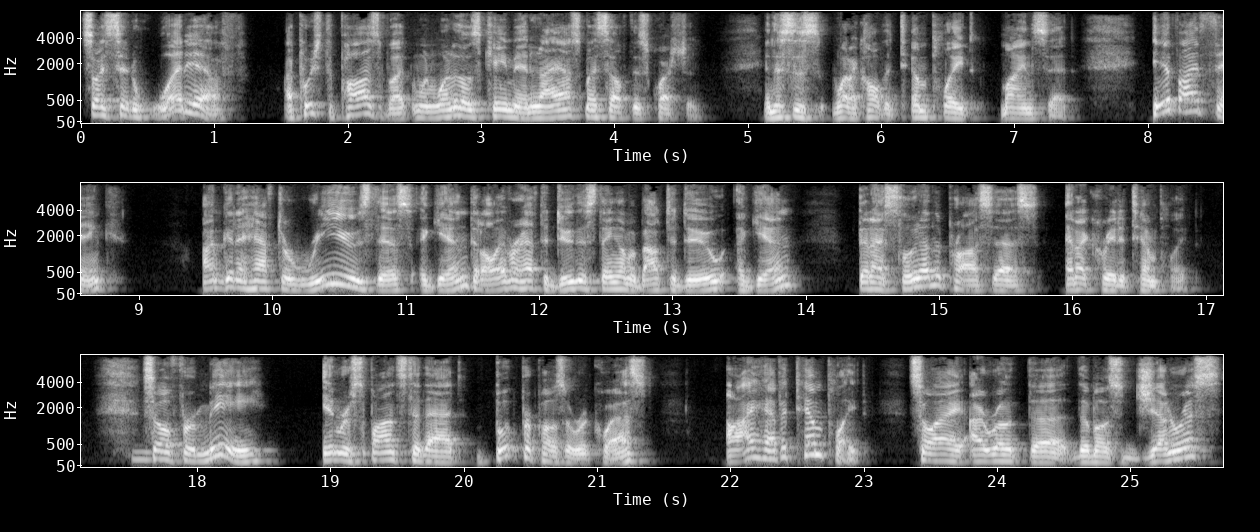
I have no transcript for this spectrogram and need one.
So I said, what if I pushed the pause button when one of those came in and I asked myself this question? And this is what I call the template mindset. If I think I'm going to have to reuse this again, that I'll ever have to do this thing I'm about to do again, then I slow down the process and I create a template. Mm-hmm. So for me, in response to that book proposal request, I have a template. So I, I wrote the, the most generous,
